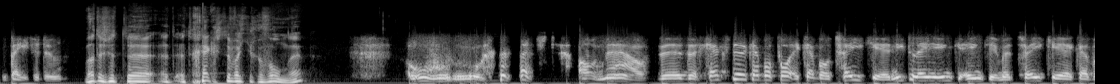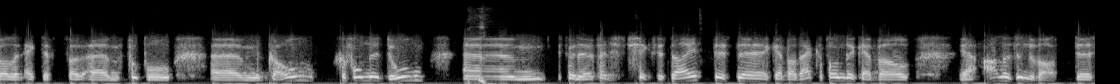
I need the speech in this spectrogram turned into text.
beter doen. Wat is het, eh, het, het gekste wat je gevonden hebt? Oeh, oh nou, de, de gekste, ik heb, al, ik heb al twee keer, niet alleen één, keer- één keer, maar twee keer, ik heb wel een echte ehm, voetbal ehm, goal gevonden, doel, ehm, van de, van de sixth. Dus eh, ik heb wel dat gevonden, ik heb wel ja, alles de wat. Dus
